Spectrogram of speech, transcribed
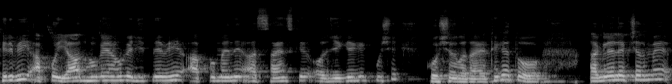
फिर भी आपको याद हो गए होंगे जितने भी आपको मैंने आज साइंस के और जीके के कुछ क्वेश्चन बताए, ठीक है? तो अगले लेक्चर में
